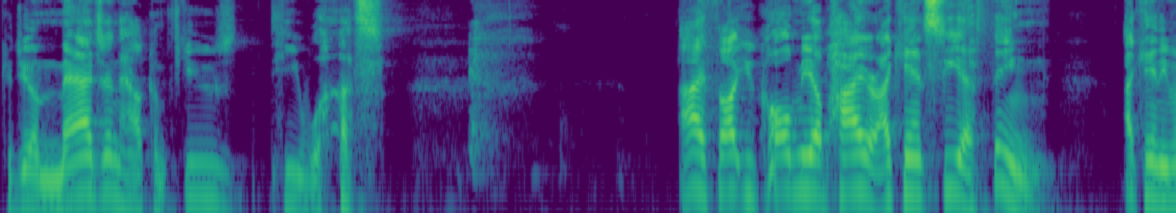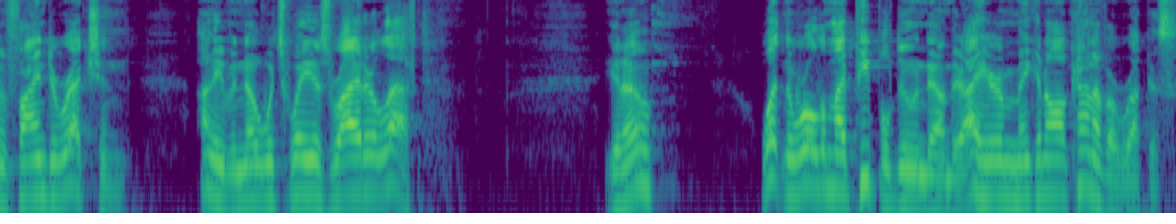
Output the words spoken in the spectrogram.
Could you imagine how confused he was? I thought you called me up higher. I can't see a thing. I can't even find direction. I don't even know which way is right or left. You know? What in the world are my people doing down there? I hear them making all kind of a ruckus.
